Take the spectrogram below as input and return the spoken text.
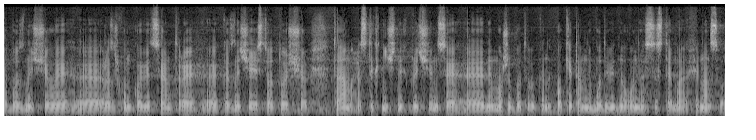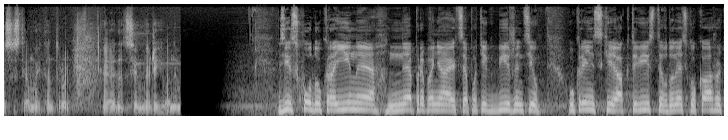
або знищили е, розрахункові центри, е, казначейство тощо, там з технічних причин це не може бути виконано, поки там не буде відновлена система, фінансова система і контроль над цими регіонами. Зі сходу країни не припиняється потік біженців. Українські активісти в Донецьку кажуть,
